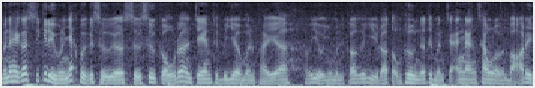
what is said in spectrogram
mình hay có cái điều nhắc về cái sự ờ, sự xưa cũ đó anh chị em thì bây giờ mình phải ờ, ví dụ như mình có cái gì đó tổn thương đó thì mình sẽ ăn năn xong rồi mình bỏ đi.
